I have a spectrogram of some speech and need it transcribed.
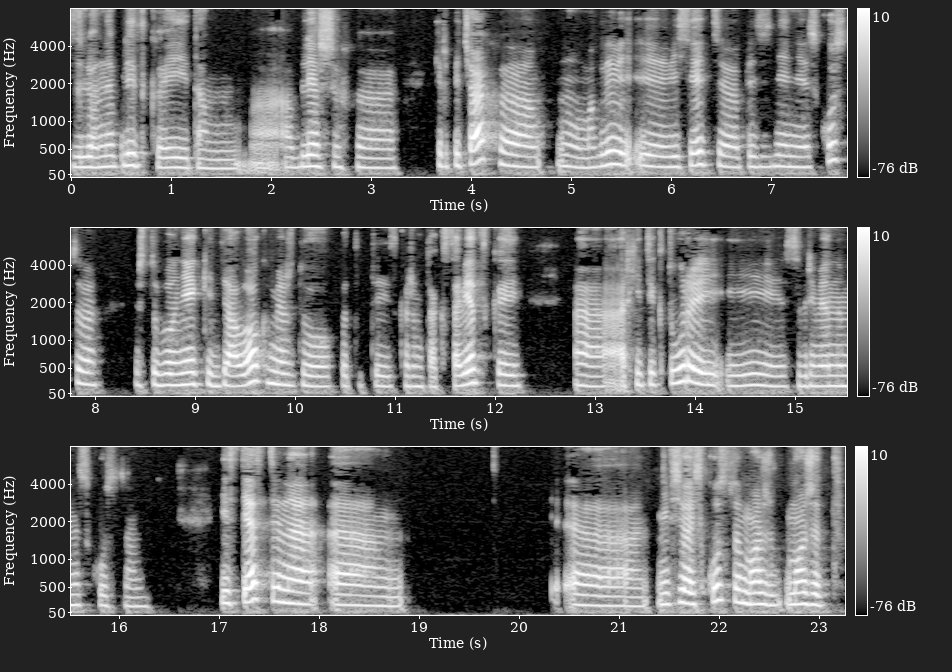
зеленая плитка и там а, облезших э, кирпичах э, ну, могли э, висеть произведения искусства, и что был некий диалог между вот этой, скажем так, советской архитектурой и современным искусством. Естественно, эм, не все искусство может, может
